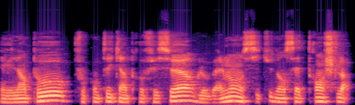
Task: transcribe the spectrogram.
Et l'impôt, faut compter qu'un professeur, globalement, se situe dans cette tranche-là.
